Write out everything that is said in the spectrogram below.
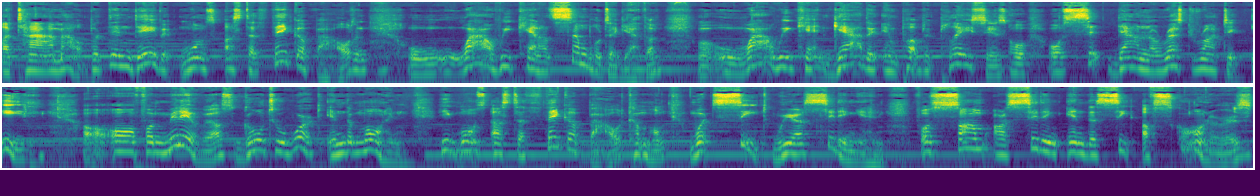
a time out. But then David wants us to think about why we can't assemble together, why we can't gather in public places or, or sit down in a restaurant to eat, or, or for many of us, go to work in the morning. He wants us to think about, come on, what seat we are sitting in. For some are sitting in the seat of scorners,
